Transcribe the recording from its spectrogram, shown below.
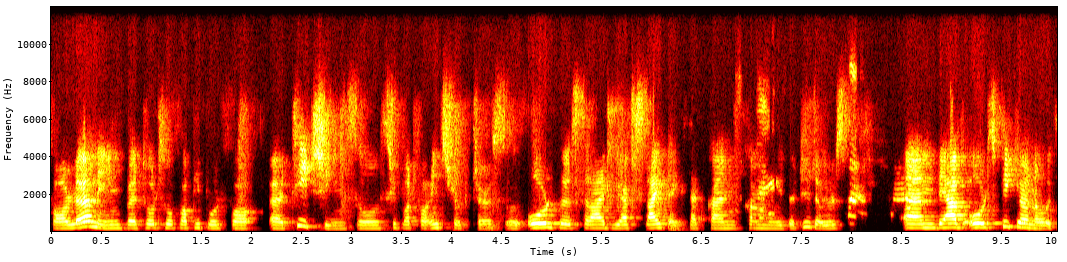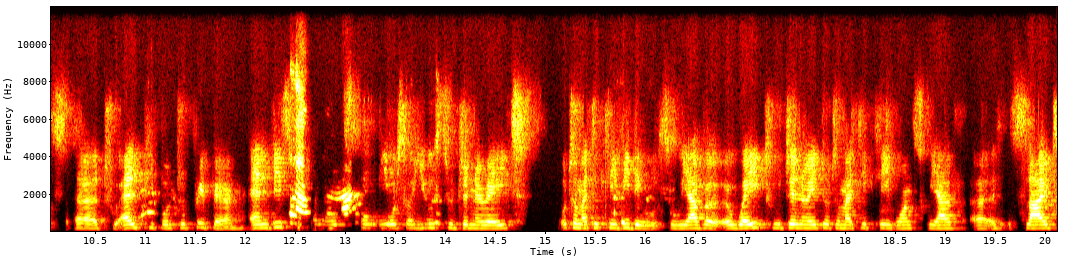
for learning but also for people for uh, teaching so support for instructors. So all the slides we have slide decks that can come with the tutorials. Um, they have all speaker notes uh, to help people to prepare. And these can be also used to generate automatically video. So we have a, a way to generate automatically once we have a slide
